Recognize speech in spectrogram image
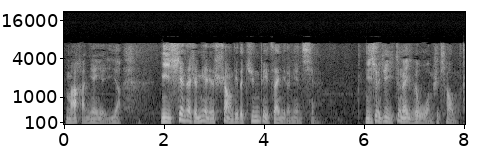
马哈念也一样，你现在是面临上帝的军队在你的面前，你却去竟然以为我们是跳舞的，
